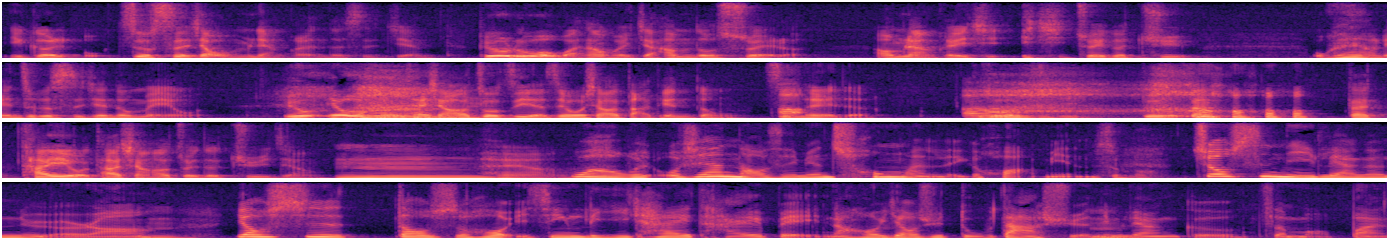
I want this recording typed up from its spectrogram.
一个，只有剩下我们两个人的时间。比如如果晚上回家，他们都睡了，然后我们两个可以一起一起追个剧。我跟你讲，连这个时间都没有，因为因为我可能太想要做自己的事，我想要打电动之类的，就是我自己，就是但但他也有他想要追的剧，这样，嗯，哎呀、哇，我我现在脑子里面充满了一个画面，什么？就是你两个女儿啊，嗯。要是到时候已经离开台北，然后要去读大学，嗯。你们两个怎么办？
